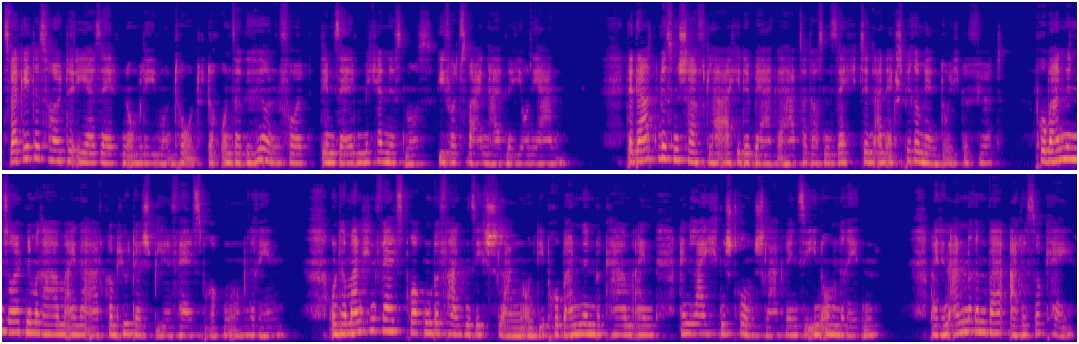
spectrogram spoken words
zwar geht es heute eher selten um Leben und Tod, doch unser Gehirn folgt demselben Mechanismus wie vor zweieinhalb Millionen Jahren. Der Datenwissenschaftler Archie de Berge hat 2016 ein Experiment durchgeführt. Probanden sollten im Rahmen einer Art Computerspiel Felsbrocken umdrehen. Unter manchen Felsbrocken befanden sich Schlangen und die Probanden bekamen einen, einen leichten Stromschlag, wenn sie ihn umdrehten. Bei den anderen war alles okay.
